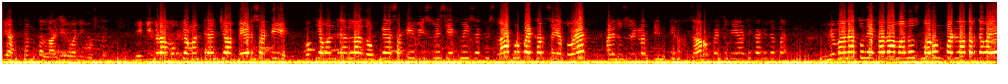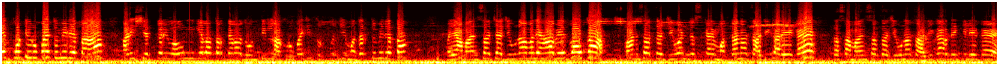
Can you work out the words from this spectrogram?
ही अत्यंत लाजीरवाणी गोष्ट आहे. एकीकडे मुख्यमंत्र्यांच्या बेडसाठी मुख्यमंत्र्यांना झोपण्यासाठी वीस वीस एकवीस एकवीस लाख रुपये खर्च येतोय आणि दुसरीकडे तीन तीन हजार रुपये तुम्ही या ठिकाणी देताय. विमानातून एखादा माणूस मरून पडला तर त्याला एक कोटी रुपये तुम्ही देता आणि शेतकरी वाहून गेला तर त्याला दोन तीन लाख रुपयाची तुटपुंजी मदत तुम्ही देता. मग या माणसाच्या जीवनामध्ये हा भेदभाव का? माणसाचं जीवन जसं काय मतदानाचा अधिकार एक आहे तसा माणसाचा जीवनाचा अधिकार देखील एक आहे.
